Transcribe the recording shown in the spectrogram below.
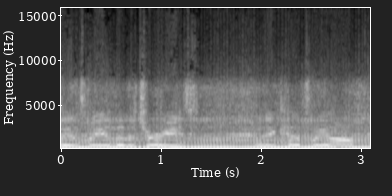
sends me into the trees and then cuts me off.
